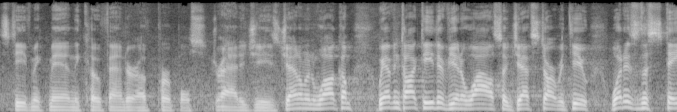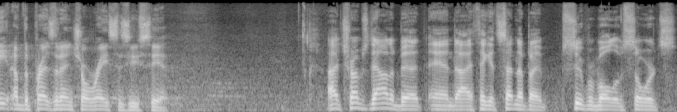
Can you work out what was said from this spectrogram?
Steve McMahon, the co-founder of Purple Strategies. Gentlemen, welcome. We haven't talked to either of you in a while, so Jeff, start with you. What is the state of the presidential race as you see it? Uh, Trump's down a bit, and I think it's setting up a Super Bowl of sorts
